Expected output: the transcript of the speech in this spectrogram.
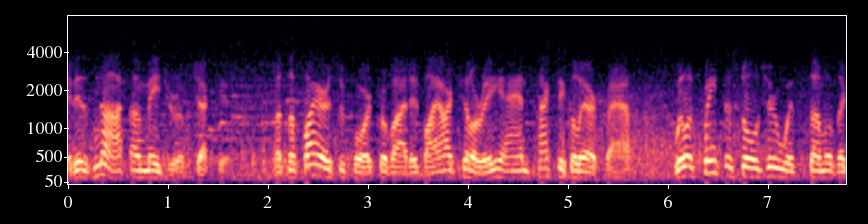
It is not a major objective, but the fire support provided by artillery and tactical aircraft will acquaint the soldier with some of the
